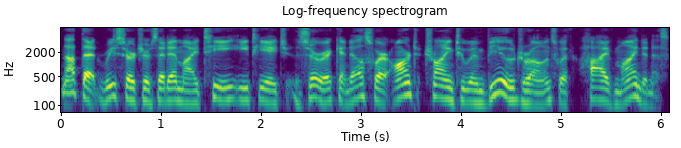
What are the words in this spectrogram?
Not that researchers at MIT, ETH Zurich, and elsewhere aren't trying to imbue drones with hive mindedness.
